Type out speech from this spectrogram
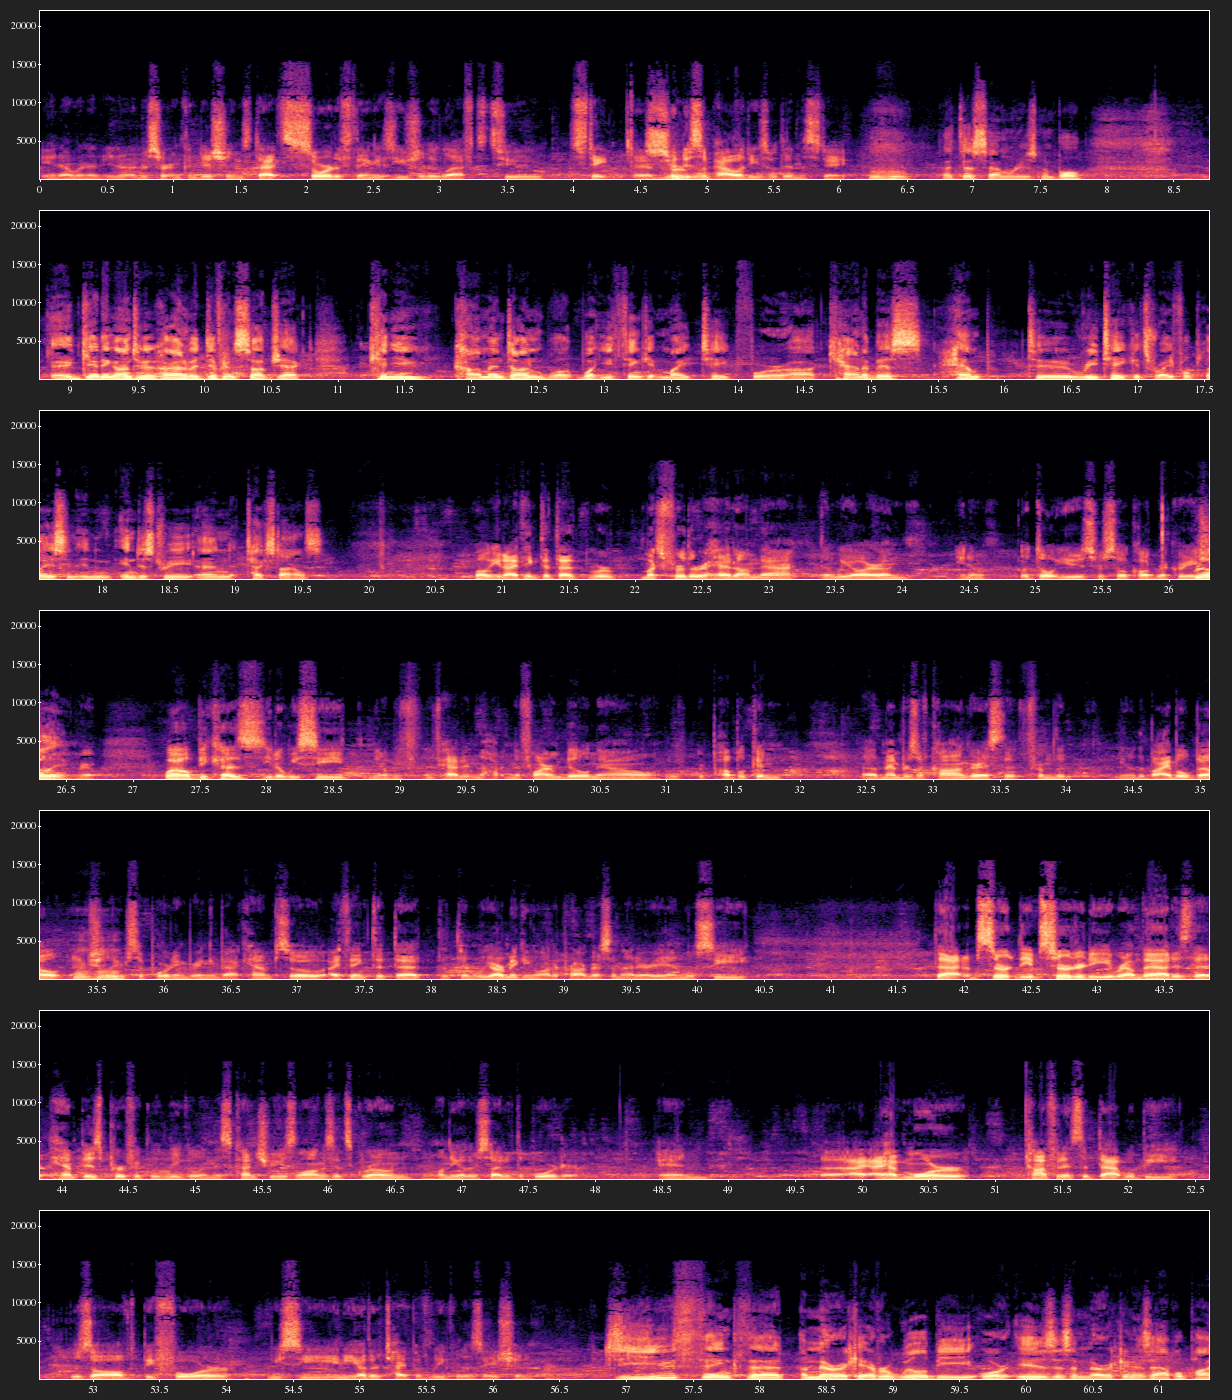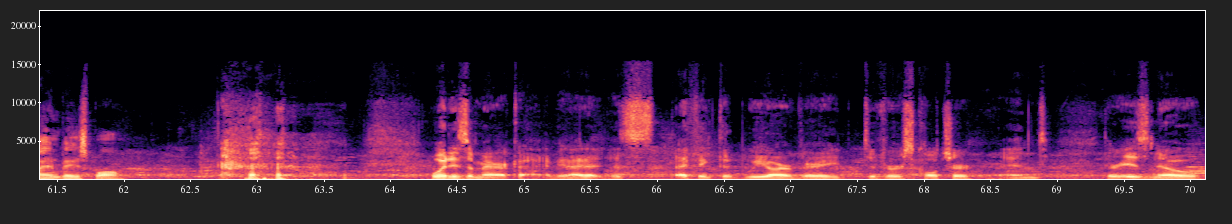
you know, in, in, under certain conditions. That sort of thing is usually left to state uh, municipalities within the state. That does sound reasonable. Uh, getting onto kind of a different subject, can you comment on what, what you think it might take for uh, cannabis hemp to retake its rightful place in, in industry and textiles? Well, you know, I think that, that we're much further ahead on that than we are on, you know, adult use or so-called recreational. Really? Well, because you know we see, you know, we've, we've had it in the, in the Farm Bill now Republican uh, members of Congress that from the you know the Bible Belt actually are supporting bringing back hemp. So I think that that, that there, we are making a lot of progress in that area, and we'll see that absurd the absurdity around that is that hemp is perfectly legal in this country as long as it's grown on the other side of the border, and uh, I, I have more confidence that that will be resolved before we see any other type of legalization. Do you think that America ever will be or is as American as apple pie and baseball? What is America? I mean, I, it's, I think that we are a very diverse culture, and there is no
